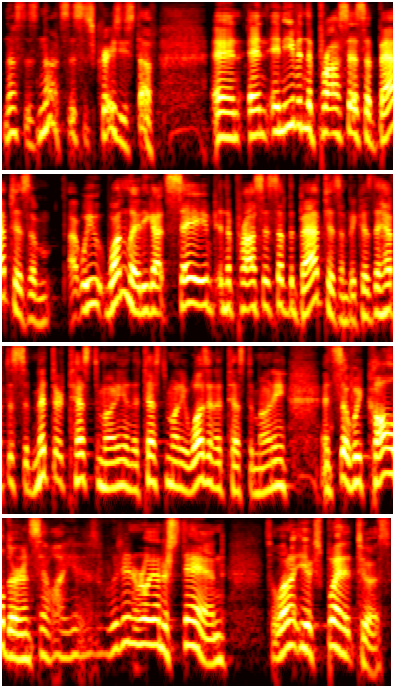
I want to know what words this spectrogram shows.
this is nuts. This is crazy stuff. And, and, and even the process of baptism, uh, we, one lady got saved in the process of the baptism because they have to submit their testimony, and the testimony wasn't a testimony. And so we called her and said, Well, we didn't really understand, so why don't you explain it to us?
